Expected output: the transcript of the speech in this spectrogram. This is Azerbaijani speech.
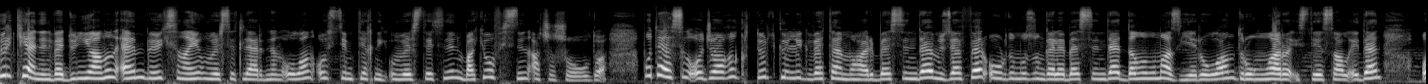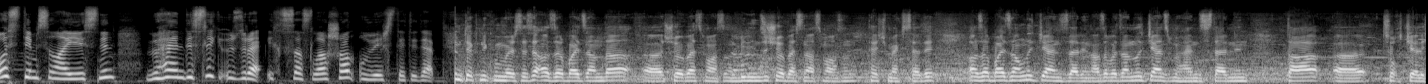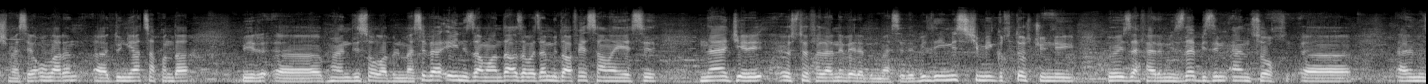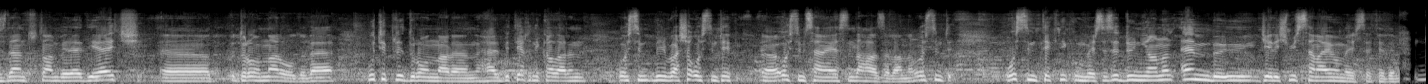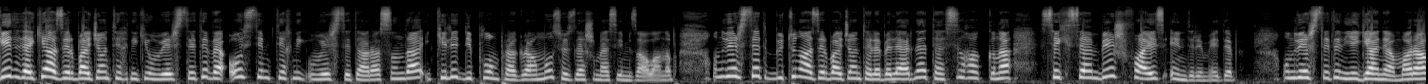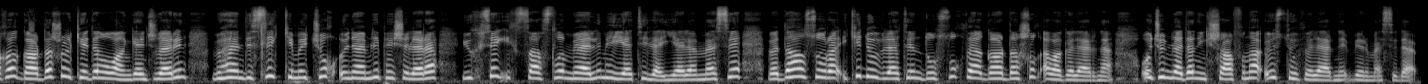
Türkiyənin və dünyanın ən böyük sənaye universitetlərindən olan Ostim Texnik Universitetinin Bakı ofisinin açılışı oldu. Bu təhsil ocağı 44 günlük vətən müharibəsində müzəffər ordumuzun qələbəsində danılmaz yeri olan dronları istehsal edən Ostim sənayesinin mühəndislik üzrə ixtisaslaşan universitetidir. Ostim Texnik Universiteti Azərbaycanda ə, şöbə açmasının, birinci şöbəsini açmasının tək məqsədi Azərbaycanlı gənclərin, Azərbaycanlı gənc mühəndislərinin daha ə, çox gəlişməsi, onların ə, dünya dünya çapında bir ə, mühəndis ola bilməsi və eyni zamanda Azərbaycan müdafiə sənayesinə geri öz töhfələrini verə bilməsidir. Bildiyimiz kimi 44 günlük böyük zəfərimizdə bizim ən çox ə, əlimizdən tutan belə deyək, ə, dronlar oldu və bu tipli dronların, hərbi texnikaların Ostim birbaşa Ostim te Ostim sənayesində hazırlanır. Ostim Ostim Texnik Universiteti dünyanın ən böyük gəlişmiş sənaye universitetidir. Qeyd Azərbaycan Texniki Universiteti və Ostim Texnik Universiteti arasında ikili diplom proqramı sözləşməsi imzalanıb. Universitet bütün Azərbaycan tələbələrinə təhsil haqqına 85% endirim edib. Universitetin yeganə marağı qardaş ölkədən olan gənclərin mühəndislik kimi çox önəmli peşələrə yüksək ixtisaslı müəllim heyəti ilə yiyələnməsi və daha sonra iki dövlətin dostluq və qardaşlıq əlaqələrinə, o cümlədən inkişafına öz töhfələrini verməsidir.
